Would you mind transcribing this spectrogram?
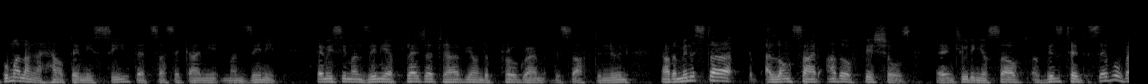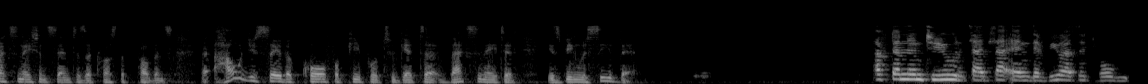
Mpumalanga Health MEC, that's Sasekani Manzini. MEC Manzini, a pleasure to have you on the program this afternoon. Now, the minister, alongside other officials, uh, including yourself, uh, visited several vaccination centers across the province. Uh, how would you say the call for people to get vaccinated is being received there? Afternoon to you, Ntantla, and the viewers at home.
